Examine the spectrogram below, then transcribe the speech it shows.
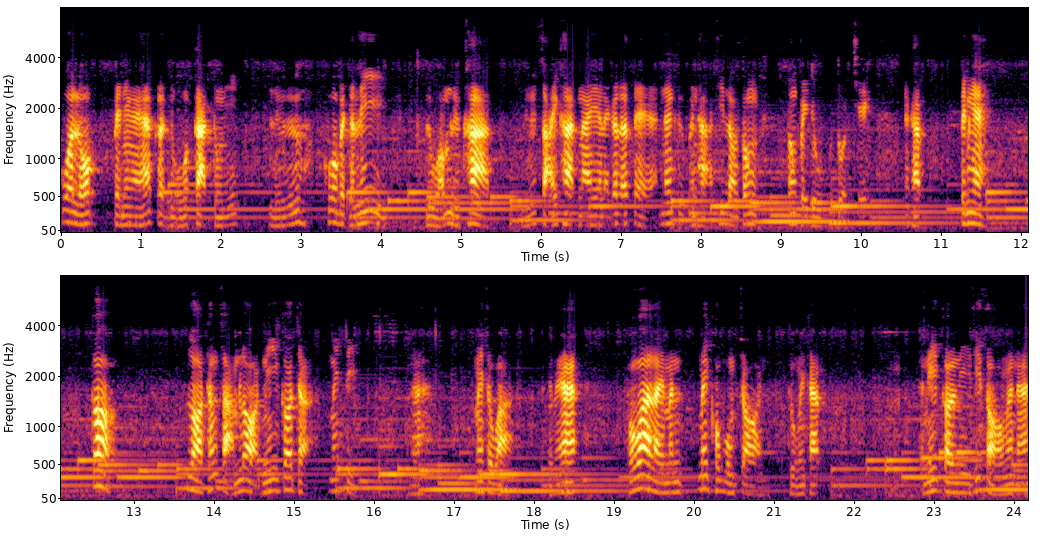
ขั้วลบเป็นยังไงฮะเกิดหนูมากัดตรงนี้ หรือขั้วแบตเตอรี่หลวมหรือขาด หรือสายขาดในอะไรก็แล้วแต่นั่นคือปัญหาที่เราต้องต้องไปดูตรวจเช็คนะครับ เป็นไง ก็หลอดทั้งสามหลอดนี้ก็จะไม่ติดนะไม่สว่างเห็นไหมฮะเพราะว่าอะไรมันไม่ครบวงจรถูกไหมครับ อันนี้กรณีที่สองนะ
